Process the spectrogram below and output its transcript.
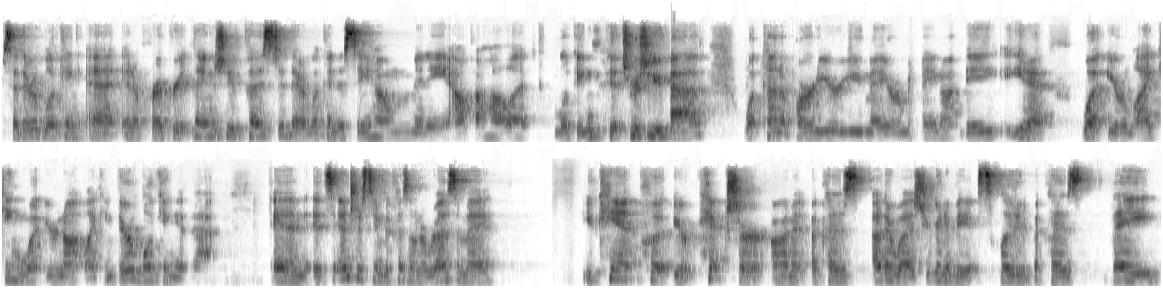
so they're looking at inappropriate things you've posted. They're looking to see how many alcoholic looking pictures you have, what kind of partier you may or may not be, you know, what you're liking, what you're not liking. They're looking at that. And it's interesting because on a resume, you can't put your picture on it because otherwise you're going to be excluded because they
